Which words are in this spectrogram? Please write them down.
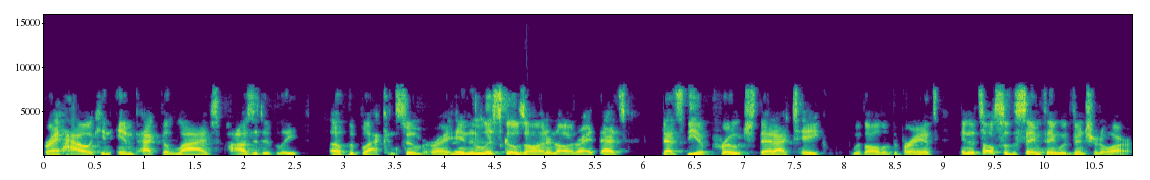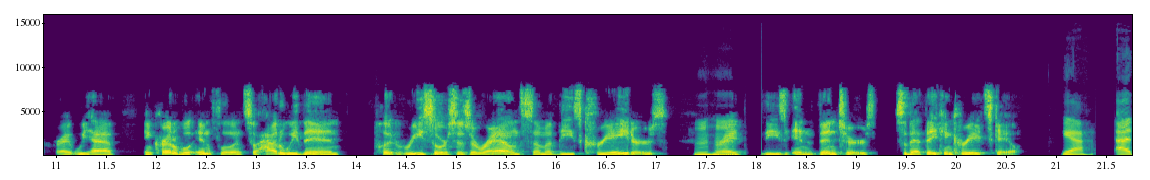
right, how it can impact the lives positively of the black consumer, right? Mm-hmm. And the mm-hmm. list goes on and on, right? That's that's the approach that I take with all of the brands. And it's also the same thing with Venture Noir, right? We have incredible influence. So how do we then put resources around some of these creators, mm-hmm. right? These inventors so that they can create scale. Yeah. I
